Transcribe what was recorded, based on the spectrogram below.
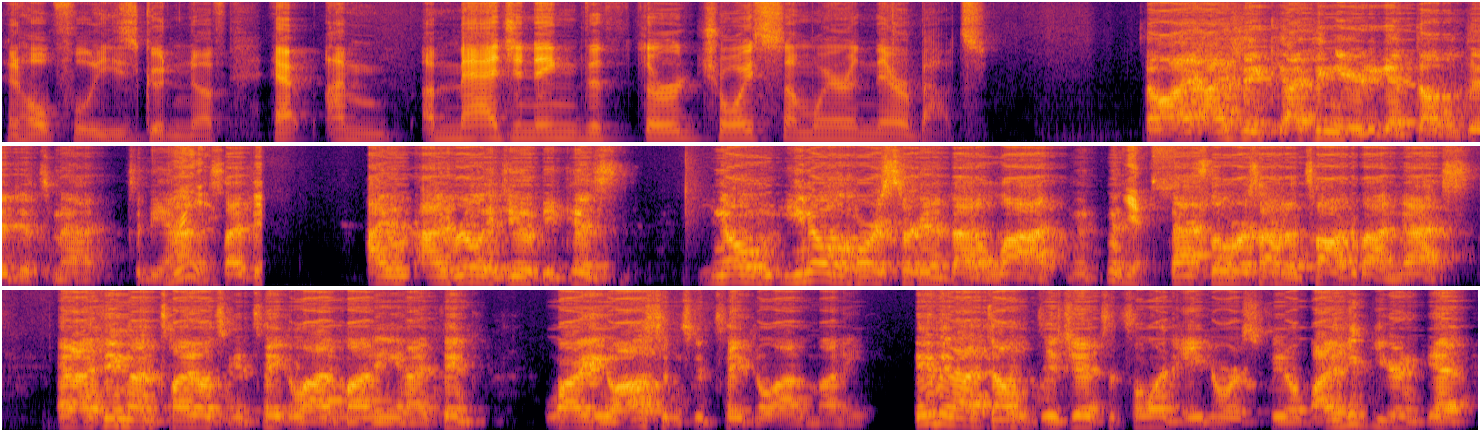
and hopefully he's good enough. I'm imagining the third choice somewhere in thereabouts. No, I, I think I think you're going to get double digits, Matt. To be honest, really? I think I, I really do because you know you know the horse are going to bet a lot. Yes, that's the horse I'm going to talk about next. And I think Untitled's going to take a lot of money, and I think Why Are You Awesome's going to take a lot of money. Maybe not double digits; it's only an eight horse field, but I think you're going to get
